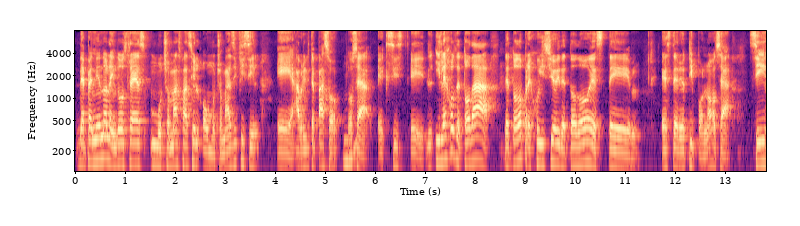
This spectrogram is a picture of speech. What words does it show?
dependiendo de la industria es mucho más fácil o mucho más difícil eh, abrirte paso. O sea, existe. eh, y lejos de toda. de todo prejuicio y de todo este estereotipo, ¿no? O sea, sí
